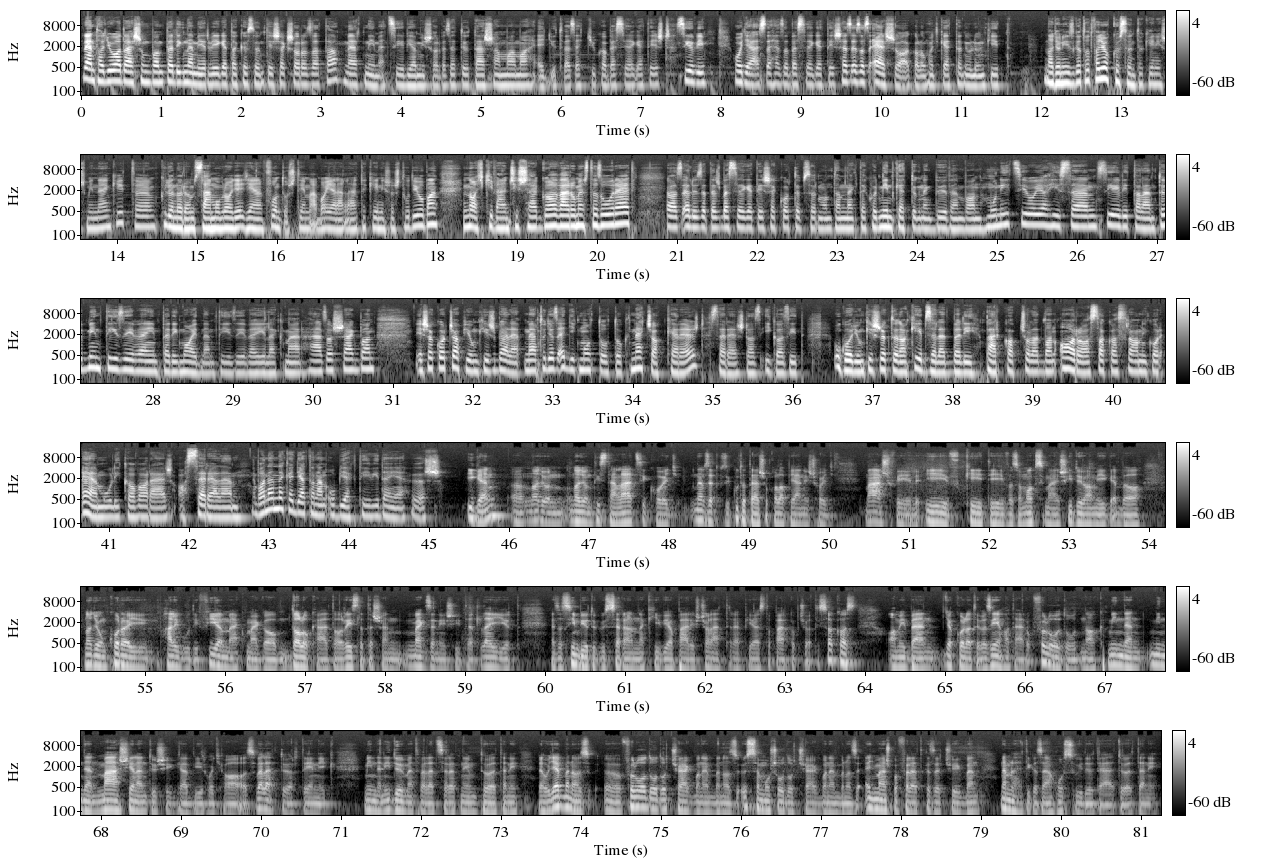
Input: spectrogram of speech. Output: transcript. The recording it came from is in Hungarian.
Rendhagyó adásunkban pedig nem ér véget a köszöntések sorozata, mert német Szilvia műsorvezető társammal ma együtt vezetjük a beszélgetést. Szilvi, hogy állsz ehhez a beszélgetéshez? Ez az első alkalom, hogy ketten ülünk itt. Nagyon izgatott vagyok, köszöntök én is mindenkit. Külön öröm számomra, hogy egy ilyen fontos témában jelen lehetek én is a stúdióban. Nagy kíváncsisággal várom ezt az órát. Az előzetes beszélgetésekkor többször mondtam nektek, hogy mindkettőnknek bőven van muníciója, hiszen Szilvi talán több mint tíz éve, én pedig majdnem tíz éve élek már házasságban, és akkor csapjunk is bele, mert hogy az egyik mottótok ne csak keresd, szeresd az igazit. Ugorjunk is rögtön a képzeletbeli párkapcsolatban arra a szakaszra, amikor elmúlik a varázs, a szerelem. Van ennek egyáltalán objektív ideje, Őrs? Igen, nagyon, nagyon tisztán látszik, hogy nemzetközi kutatások alapján is, hogy másfél év, két év az a maximális idő, amíg ebbe a nagyon korai hollywoodi filmek, meg a dalok által részletesen megzenésített, leírt, ez a szimbiotikus szerelemnek hívja a pár és családterapia ezt a párkapcsolati szakaszt, amiben gyakorlatilag az én határok föloldódnak, minden, minden más jelentőséggel bír, hogyha az veled történik, minden időmet veled szeretném tölteni, de hogy ebben az föloldódottságban, ebben az összemosódottságban, ebben az egymásba feledkezettségben nem lehet igazán hosszú időt eltölteni.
